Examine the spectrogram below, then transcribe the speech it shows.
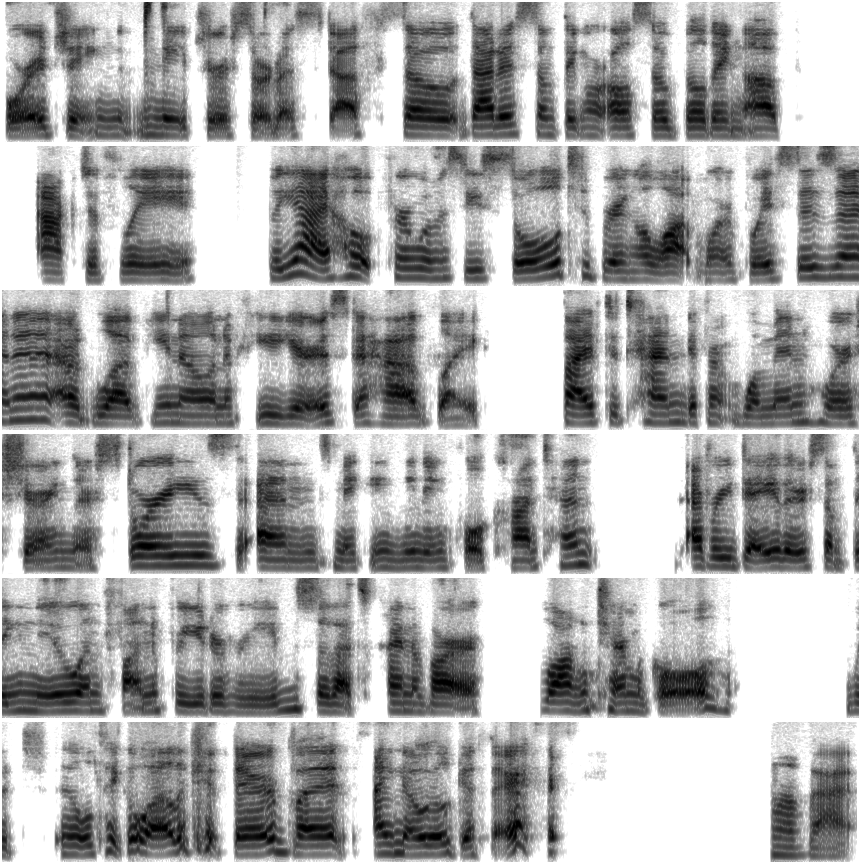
foraging nature sort of stuff. So that is something we're also building up actively. But yeah, I hope for Whimsy Soul to bring a lot more voices in it. I'd love, you know, in a few years to have like five to 10 different women who are sharing their stories and making meaningful content. Every day there's something new and fun for you to read. So that's kind of our long term goal, which it'll take a while to get there, but I know we'll get there. Love that.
